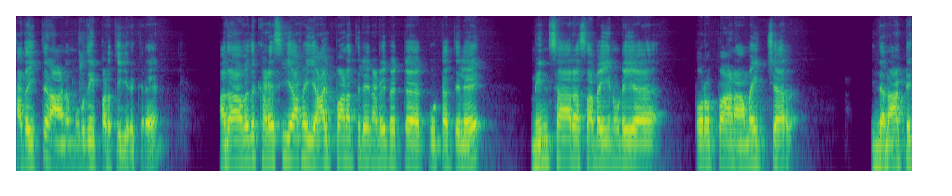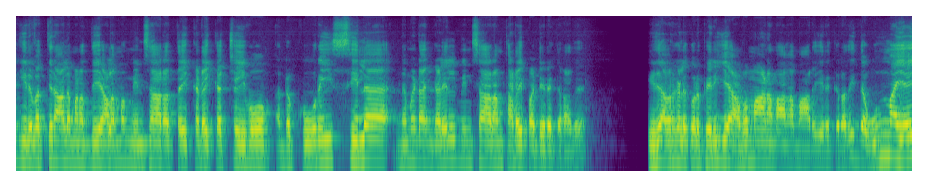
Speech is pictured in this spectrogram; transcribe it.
கதைத்து நானும் உறுதிப்படுத்தி இருக்கிறேன். அதாவது கடைசியாக யாழ்ப்பாணத்திலே நடைபெற்ற கூட்டத்திலே மின்சார சபையினுடைய பொறுப்பான அமைச்சர் இந்த நாட்டுக்கு இருபத்தி நாலு மணித்தியாலமும் மின்சாரத்தை கிடைக்கச் செய்வோம் என்று கூறி சில நிமிடங்களில் மின்சாரம் தடைப்பட்டிருக்கிறது. இது அவர்களுக்கு ஒரு பெரிய அவமானமாக மாறியிருக்கிறது. இந்த உண்மையை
